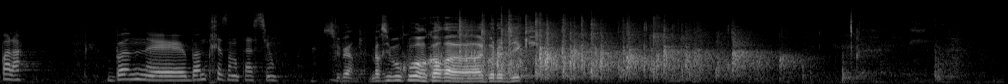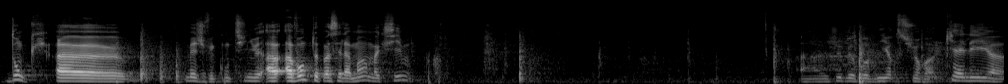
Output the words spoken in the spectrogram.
Voilà. Bonne, euh, bonne présentation. Super. Merci beaucoup encore à, Gologic. Donc, euh, mais je vais continuer. Avant de te passer la main, Maxime, je vais revenir sur quelle est, euh,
